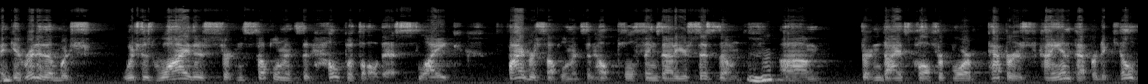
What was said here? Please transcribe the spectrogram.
and get rid of them. Which which is why there's certain supplements that help with all this, like fiber supplements that help pull things out of your system. Um, certain diets call for more peppers, cayenne pepper, to kill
